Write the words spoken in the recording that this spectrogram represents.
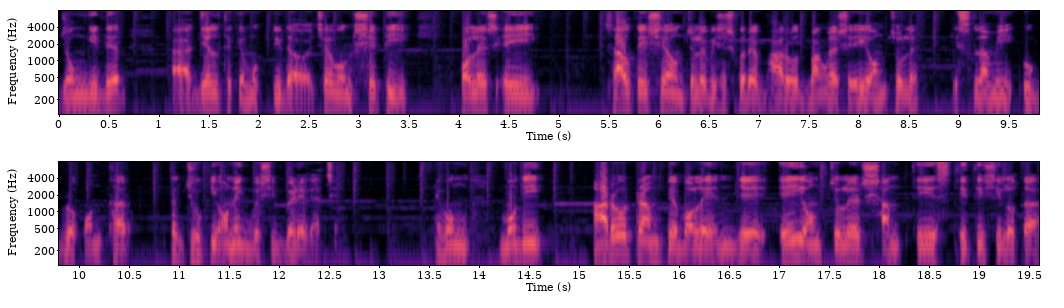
জঙ্গিদের জেল থেকে মুক্তি দেওয়া হয়েছে এবং সেটি ফলে এই সাউথ এশিয়া অঞ্চলে, বিশেষ করে ভারত, বাংলাদেশ, এই অঞ্চলে ইসলামী উগ্রপন্থার একটা ঝুঁকি অনেক বেশি বেড়ে গেছে। এবং মোদি আরও ট্রাম্পকে বলেন যে এই অঞ্চলের শান্তি, স্থিতিশীলতা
